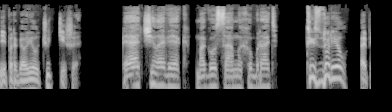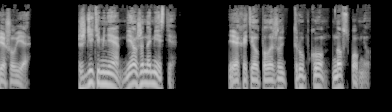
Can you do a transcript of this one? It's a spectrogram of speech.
И проговорил чуть тише. Пять человек. Могу сам их убрать. Ты сдурел? Опешил я. Ждите меня, я уже на месте. Я хотел положить трубку, но вспомнил.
